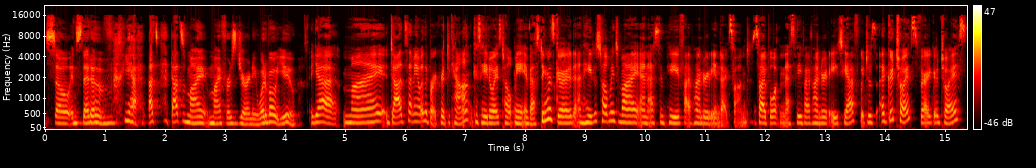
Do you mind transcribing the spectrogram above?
So instead of, yeah, that's, that's my, my first journey. What about you? Yeah, my dad set me up with a brokerage account because he'd always told me investing was good, and he just told me to buy an S and P 500 index fund. So I bought an SP 500 ETF, which is a good choice, very good choice.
